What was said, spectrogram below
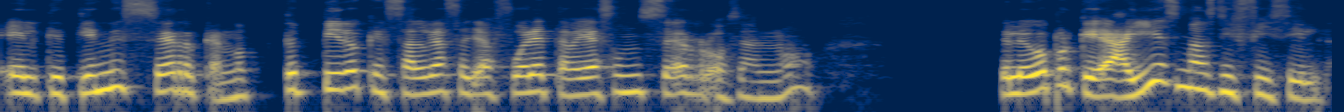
el que tienes cerca. No te pido que salgas allá afuera y te vayas a un cerro, o sea, no. De luego porque ahí es más difícil.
